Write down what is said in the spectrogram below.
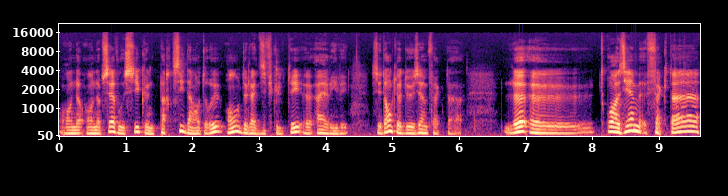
on, observe aussi qu'une partie d'entre eux ont de la difficulté euh, à arriver. C'est donc le deuxième facteur. Le troisième facteur,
